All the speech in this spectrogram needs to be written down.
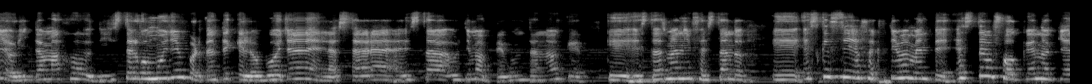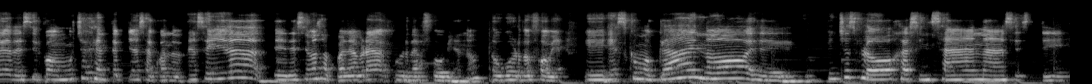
y ahorita, Majo, dijiste algo muy importante que lo voy a enlazar a esta última pregunta, ¿no? Que, que estás manifestando. Eh, es que sí, efectivamente, este enfoque no quiere decir como mucha gente piensa cuando enseguida eh, decimos la palabra gordafobia, ¿no? O gordofobia. Eh, es como que, ay, no, pinches flojas, insanas, este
